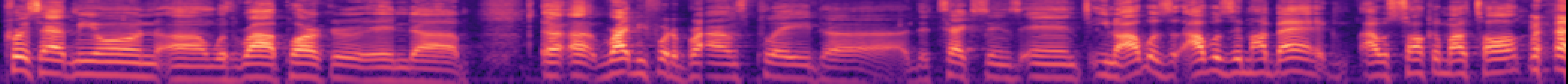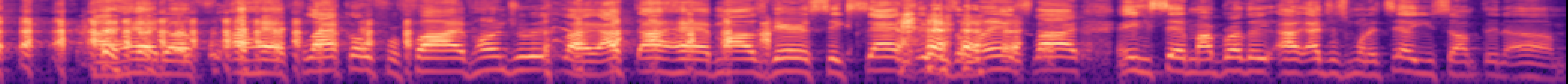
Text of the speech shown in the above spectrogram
Chris had me on um, with Rob Parker, and uh, uh, uh, right before the Browns played uh, the Texans, and you know, I was I was in my bag. I was talking my talk. I had uh, I had Flacco for five hundred. Like I, I had Myles Garrett six sacks. It was a landslide, and he said, "My brother, I, I just want to tell you something." Um,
